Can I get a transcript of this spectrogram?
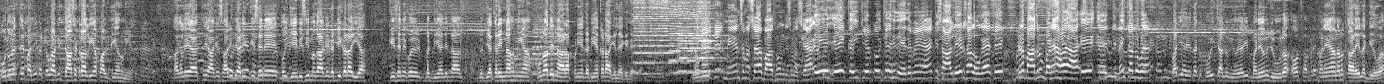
ਉਦੋਂ ਇੱਥੇ ਭਾਜੀ ਘੱਟੋ ਘੱਟ 10 ਟਰਾਲੀਆਂ ਪਲਟੀਆਂ ਹੋਣੀਆਂ। ਅਗਲੇ ਆ ਇੱਥੇ ਆ ਕੇ ਸਾਰੀ ਦਿਹਾੜੀ ਕਿਸੇ ਨੇ ਕੋਈ ਜੀਬੀਸੀ ਮੰਗਾ ਕੇ ਗੱਡੀ ਕਢਾਈ ਆ ਕਿਸੇ ਨੇ ਕੋਈ ਵੱਡੀਆਂ ਜਿੱਦਾਂ ਦੂਜੀਆਂ ਕਰੇਨਾਂ ਹੁੰਦੀਆਂ ਉਹਨਾਂ ਦੇ ਨਾਲ ਆਪਣੀਆਂ ਗੱਡੀਆਂ ਕਢਾ ਕੇ ਲੈ ਕੇ ਗਏ ਆ। ਕਿਉਂਕਿ ਮੇਨ ਸਮੱਸਿਆ ਬਾਥਰੂਮ ਦੀ ਸਮੱਸਿਆ ਇਹ ਇਹ ਕਈ ਚਿਰ ਤੋਂ ਇੱਥੇ ਅਸੀਂ ਦੇਖਦੇ ਪਏ ਆ ਕਿ ਸਾਲ ਡੇਢ ਸਾਲ ਹੋ ਗਿਆ ਇੱਥੇ। ਜਿਹੜਾ ਬਾਥਰੂਮ ਬਣਿਆ ਹੋਇਆ ਇਹ ਇਹ ਨਹੀਂ ਚਾਲੂ ਹੋਇਆ। ਭਾਜੀ ਹਜੇ ਤੱਕ ਕੋਈ ਚਾਲੂ ਨਹੀਂ ਹੋਇਆ ਜੀ। ਬਣਿਓ ਨੂੰ ਜ਼ਰੂਰ ਆ। ਉਹ ਸਾਹਮਣੇ ਬਣੇ ਆ ਉਹਨਾਂ ਨੂੰ ਤਾਲੇ ਲੱਗੇ ਹੋ ਆ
